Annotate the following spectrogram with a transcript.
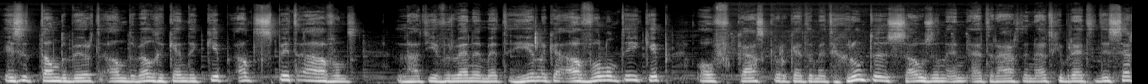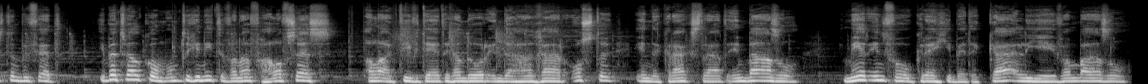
is het dan de beurt aan de welgekende kip aan het spitavond. Laat je verwennen met heerlijke à volonté kip of kaaskroketten met groenten, sauzen en uiteraard een uitgebreid dessertenbuffet. Je bent welkom om te genieten vanaf half zes. Alle activiteiten gaan door in de hangaar Oste in de Kraakstraat in Basel. Meer info krijg je bij de KLJ van Basel.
